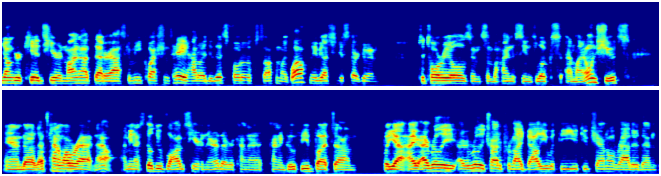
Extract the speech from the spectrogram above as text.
younger kids here in Minot that are asking me questions. Hey, how do I do this photo stuff? I'm like, well, maybe I should just start doing tutorials and some behind the scenes looks at my own shoots. And uh, that's kind of where we're at now. I mean, I still do vlogs here and there that are kind of kind of goofy, but um, but yeah, I, I really I really try to provide value with the YouTube channel rather than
